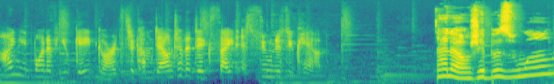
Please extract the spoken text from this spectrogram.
I need one of you gate guards to come down to the dig site as soon as you can. Alors, j'ai besoin...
